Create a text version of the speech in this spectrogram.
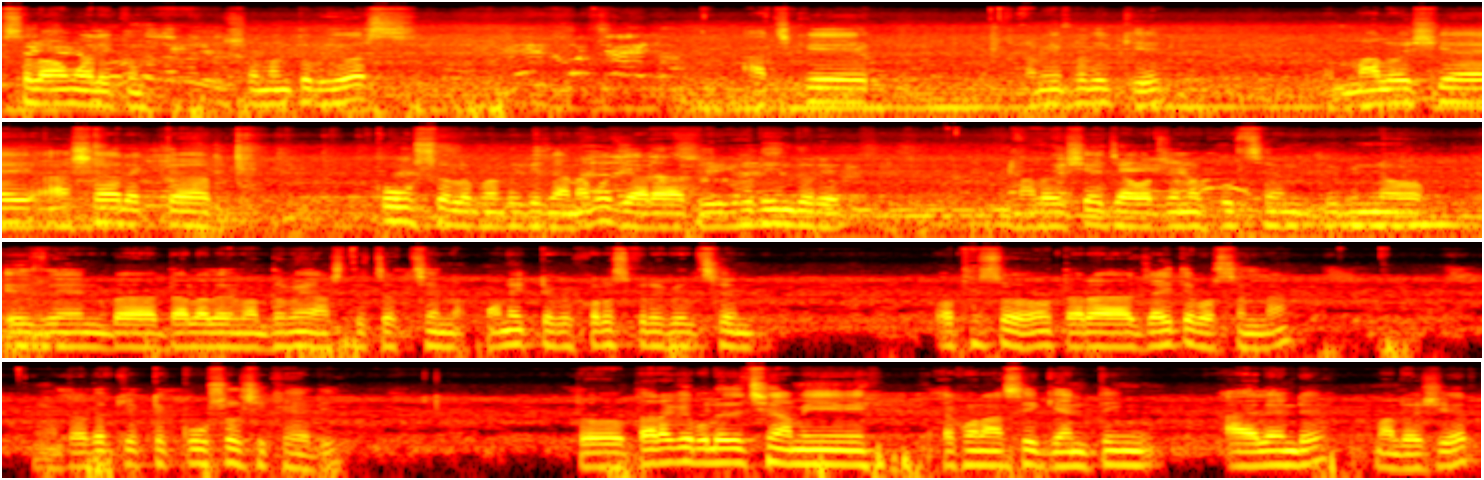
আসসালামু আলাইকুম। সমান্ত ভিউয়ার্স আজকে আমি আপনাদেরকে মালয়েশিয়ায় আসার একটা কৌশল আপনাদেরকে জানাব। যারা দীর্ঘদিন ধরে মালয়েশিয়ায় যাওয়ার জন্য ঘুরছেন, বিভিন্ন এজেন্ট বা দালালের মাধ্যমে আসতে চাচ্ছেন, অনেক টাকা খরচ করে ফেলছেন, অথচ তারা যাইতে পারছেন না, তাদেরকে একটা কৌশল শিখিয়ে দিই। তো তার আগে বলে দিচ্ছি, আমি এখন আছি গ্যান্টিং আইল্যান্ডে, মালয়েশিয়ার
